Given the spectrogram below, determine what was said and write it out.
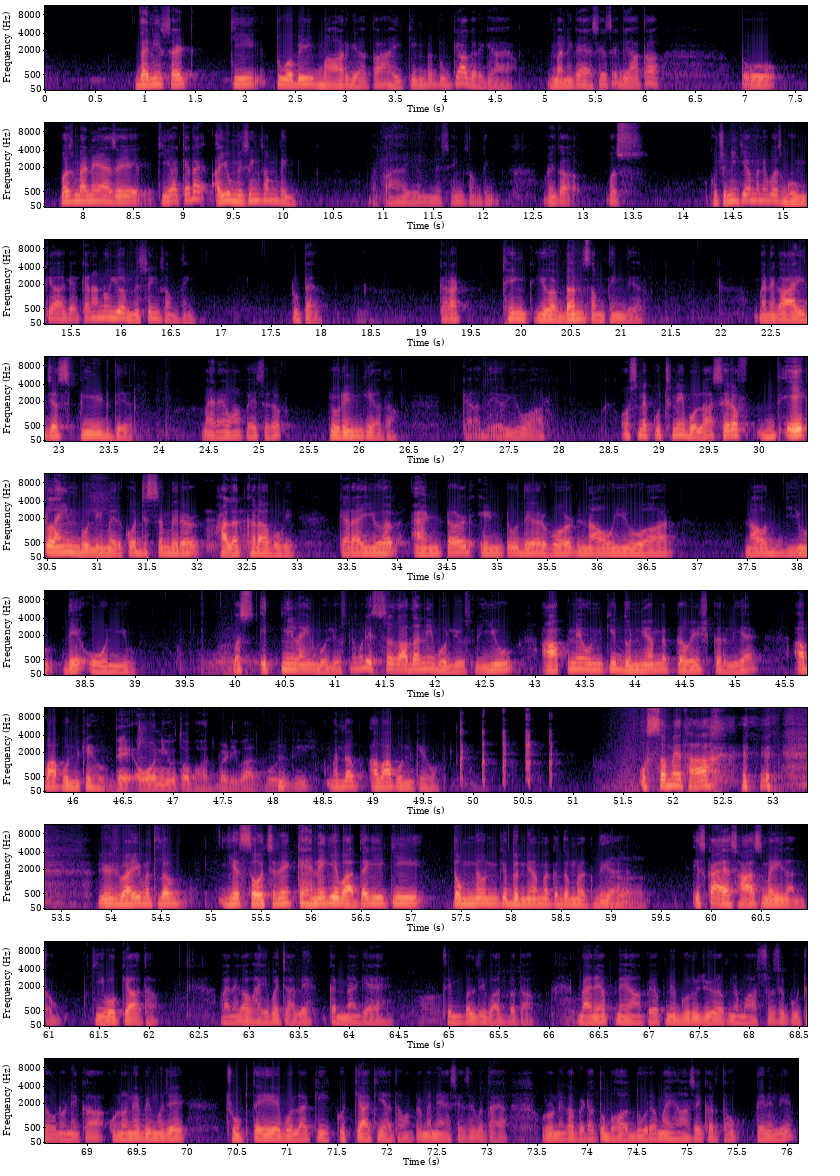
देन ही सेट कि तू अभी बाहर गया था हाइकिंग पे, तू क्या करके आया? मैंने कहा ऐसे ऐसे गया था। तो बस मैंने ऐसे किया, कह रहा है आई यू मिसिंग समथिंग मैं कहा आई एम मिसिंग समथिंग मैंने कहा, बस कुछ नहीं किया मैंने, बस घूम के आ गया। कह रहा no you are missing something to tell कह रहा think you have done something there मैंने कहा आई जस्ट स्पीड देयर मैंने वहाँ पे सिर्फ़ यूरिन किया था। कह रहा देयर यू आर उसने कुछ नहीं बोला सिर्फ़ एक लाइन बोली मेरे को जिससे मेरे हालत ख़राब हो गई। कह रहा है you have entered into their word now you are now you they own you बस इतनी लाइन बोली उसने बोले इससे ज़्यादा नहीं बोली उसने। यू आपने उनकी दुनिया में प्रवेश कर लिया है अब आप उनके हो। दे ओन यू तो बहुत बड़ी बात बोल दी। मतलब अब आप उनके हो। उस समय था पीयूष भाई मतलब ये सोचने कहने की बात है कि, कि तुमने उनकी दुनिया में कदम रख दिया है। इसका एहसास मैं ही जानता हूँ कि वो क्या था। मैंने कहा भाई बचा ले करना क्या है? सिंपल सी बात बता। मैंने अपने यहाँ पे अपने गुरुजी और अपने मास्टर से पूछा उन्होंने कहा उन्होंने भी मुझे छूटते ही ये बोला कि कुछ क्या किया था वहाँ पे मैंने ऐसे ऐसे बताया। उन्होंने कहा बेटा तू बहुत दूर है मैं यहाँ से करता हूँ तेरे लिए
